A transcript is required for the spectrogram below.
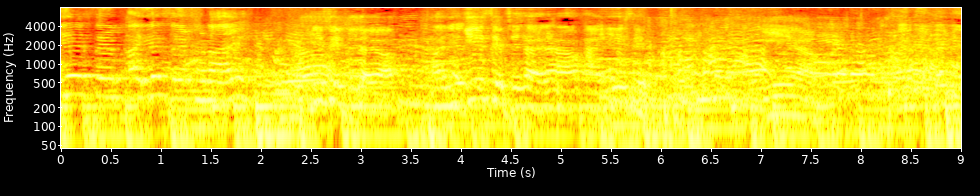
เย่สิบ อเย่สิบอยู่ไหนยี่สิบเฉยๆครับไอยี่สิบเฉยๆนะครับไอยี่สิบเยี่ยมไม่มีไม่มี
